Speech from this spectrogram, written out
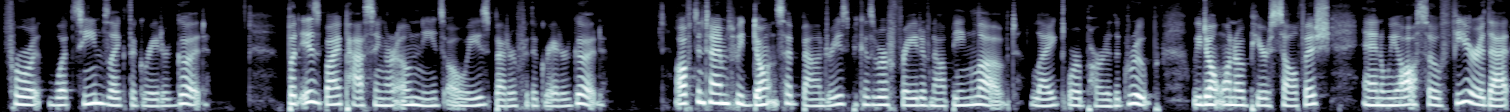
for what seems like the greater good. But is bypassing our own needs always better for the greater good? Oftentimes, we don't set boundaries because we're afraid of not being loved, liked, or a part of the group. We don't want to appear selfish, and we also fear that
